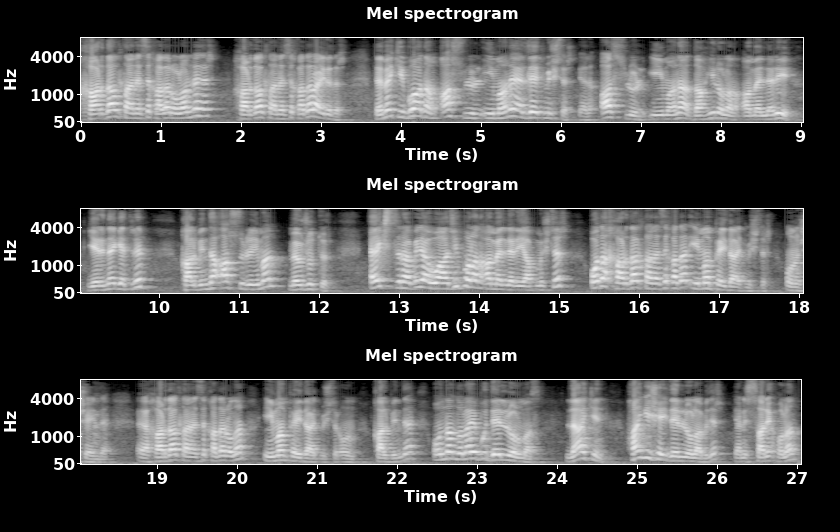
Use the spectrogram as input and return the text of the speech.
Hardal tanesi kadar olan nedir? Hardal tanesi kadar ayrıdır. Demek ki bu adam aslül imanı elde etmiştir. Yani aslül imana dahil olan amelleri yerine getirip kalbinde aslül iman mevcuttur. Ekstra bir de vacip olan amelleri yapmıştır. O da hardal tanesi kadar iman peyda etmiştir onun şeyinde. E, hardal tanesi kadar olan iman peyda etmiştir onun kalbinde. Ondan dolayı bu delil olmaz. Lakin hangi şey delil olabilir? Yani sarih olan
